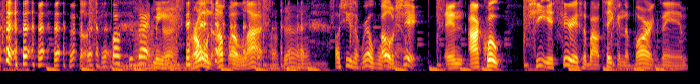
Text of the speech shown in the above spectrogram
The fuck does that mean? Okay. Grown up a lot. Okay. oh, she's a real woman. Oh now. shit. And I quote, she is serious about taking the bar exam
